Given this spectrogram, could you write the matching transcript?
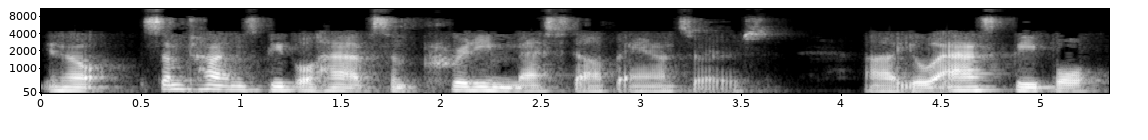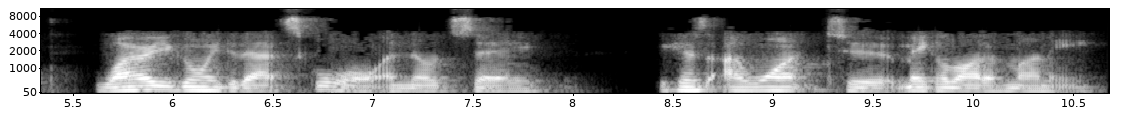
You know, sometimes people have some pretty messed up answers. Uh, you'll ask people, why are you going to that school? And they'll say, because I want to make a lot of money.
